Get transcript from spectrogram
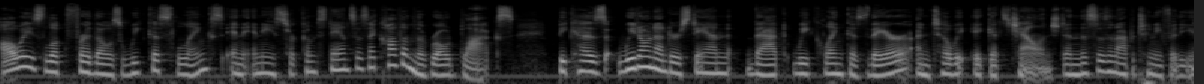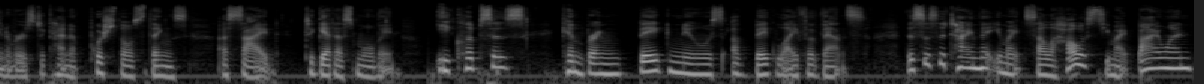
always look for those weakest links in any circumstances. I call them the roadblocks because we don't understand that weak link is there until we, it gets challenged. And this is an opportunity for the universe to kind of push those things aside to get us moving. Eclipses can bring big news of big life events. This is the time that you might sell a house, you might buy one,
